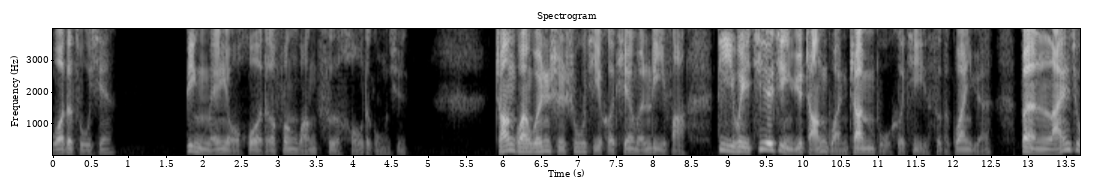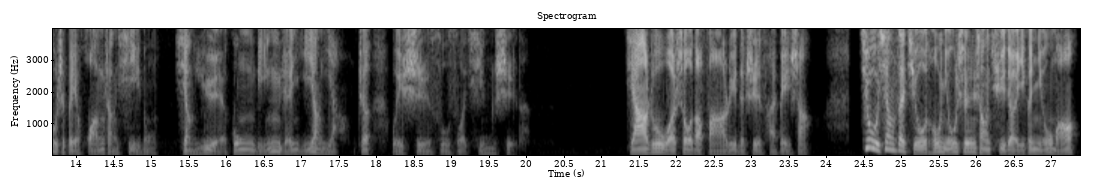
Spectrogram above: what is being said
我的祖先，并没有获得封王赐侯的功勋。掌管文史书籍和天文历法，地位接近于掌管占卜和祭祀的官员，本来就是被皇上戏弄，像月宫伶人一样养着，为世俗所轻视的。假如我受到法律的制裁被杀，就像在九头牛身上去掉一根牛毛，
